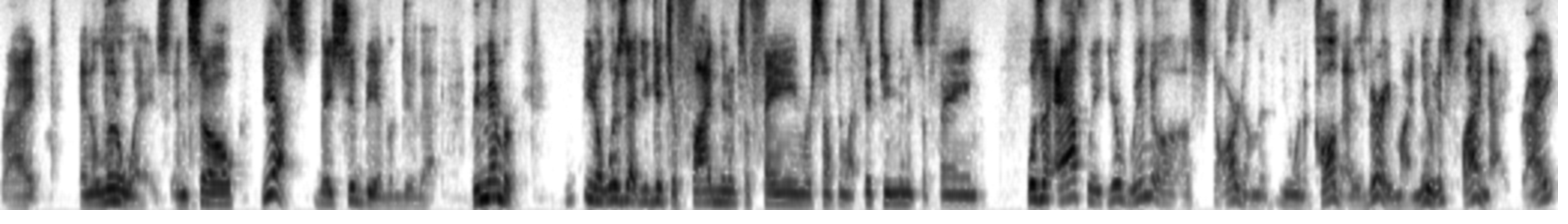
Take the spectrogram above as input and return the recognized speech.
right? In a little ways. And so, yes, they should be able to do that. Remember, you know, what is that? You get your five minutes of fame or something like 15 minutes of fame. Was well, an athlete, your window of stardom, if you want to call that, is very minute. It's finite, right?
